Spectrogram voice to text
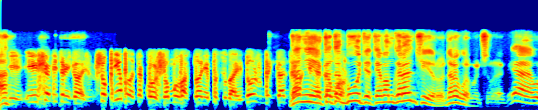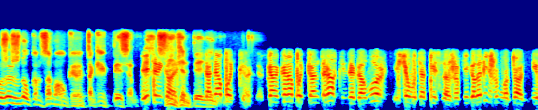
А? И, и еще, Виктор Николаевич, чтобы не было такого, что мы вас туда не посылаем, должен быть контракт. Да нет, договор. это будет, я вам гарантирую, дорогой мой человек. Я уже жду комсомолка таких писем. Виктор Николаевич, когда будет, когда будет контракт и договор, еще вот описано, чтобы не говорить, что мы туда не,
